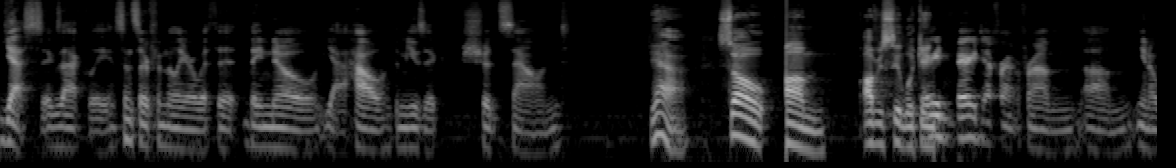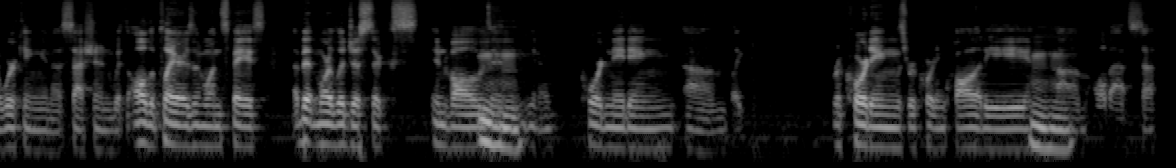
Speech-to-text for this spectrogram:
Yes, exactly. Since they're familiar with it, they know, yeah, how the music should sound. yeah. So, um, obviously looking. Very, very different from, um, you know, working in a session with all the players in one space. A bit more logistics involved in, you know, coordinating, um, like recordings, recording quality, Mhm. um, all that stuff.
